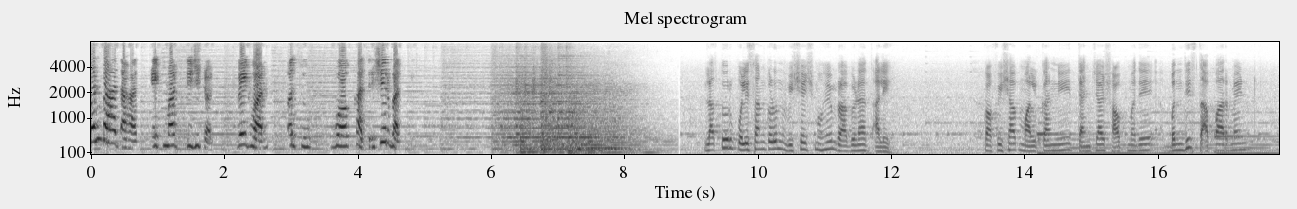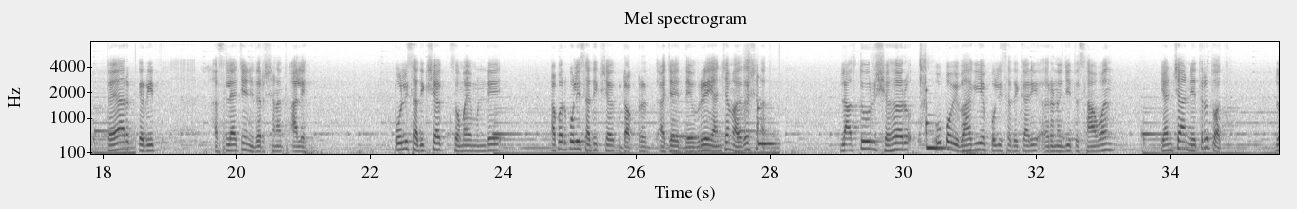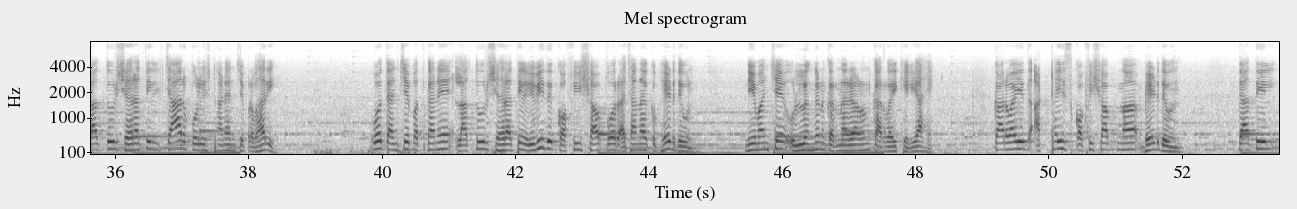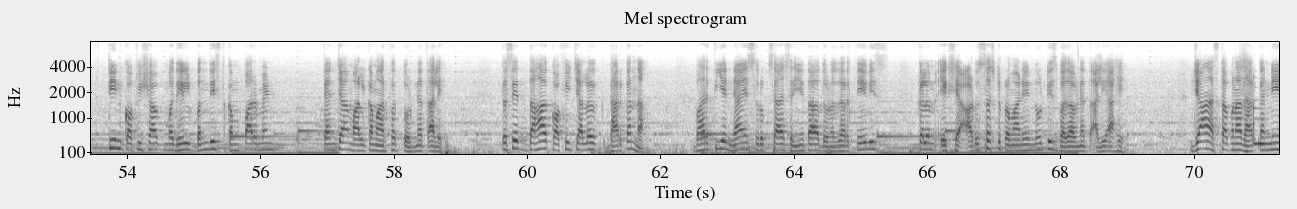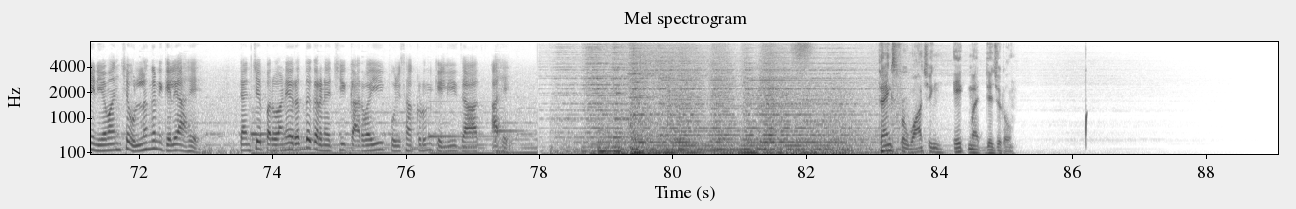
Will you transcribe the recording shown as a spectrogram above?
आपण पाहत आहात एकमत डिजिटल वेगवान अचूक व खात्रीशीर बातमी. लातूर पोलिसांकडून विशेष मोहीम राबविण्यात आली. कॉफी शॉप मालकांनी त्यांच्या शॉपमध्ये बंदिस्त अपार्टमेंट तयार करीत असल्याचे निदर्शनात आले. पोलीस अधीक्षक सोमय मुंडे अपर पोलीस अधीक्षक डॉक्टर अजय देवरे यांच्या मार्गदर्शनात लातूर शहर उपविभागीय पोलीस अधिकारी रणजित सावंत यांच्या नेतृत्वात लातूर शहरातील चार पोलीस ठाण्यांचे प्रभारी व त्यांचे पथकाने लातूर शहरातील विविध कॉफी शॉपवर अचानक भेट देऊन नियमांचे उल्लंघन करणाऱ्यांवर कारवाई केली आहे. कारवाईत अठ्ठावीस कॉफी शॉपना भेट देऊन त्यातील तीन कॉफी शॉपमधील बंदिस्त कंपार्टमेंट त्यांच्या मालकामार्फत तोडण्यात आले. तसेच दहा कॉफी चालक धारकांना भारतीय न्याय सुरक्षा संहिता दोन हजार तेवीस कलम एकशे अडुसष्ट प्रमाणे नोटीस बजावण्यात आली आहे. ज्या आस्थापनाधारकांनी नियमांचे उल्लंघन केले आहे त्यांचे परवाने रद्द करण्याची कारवाई पोलिसांकडून केली जात आहे. Thanks वॉचिंग एक Aikmat डिजिटल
